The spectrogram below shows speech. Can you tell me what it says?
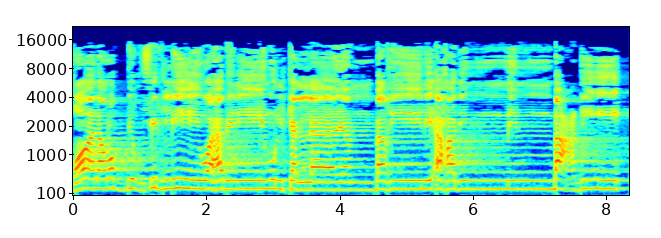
قال رب اغفر لي وهب لي ملكا لا ينبغي لأحد من بعدي.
